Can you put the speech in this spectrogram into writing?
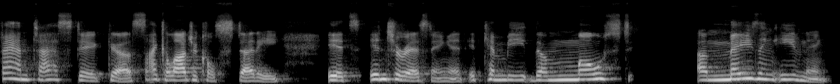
fantastic uh, psychological study. It's interesting. It, it can be the most amazing evening.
